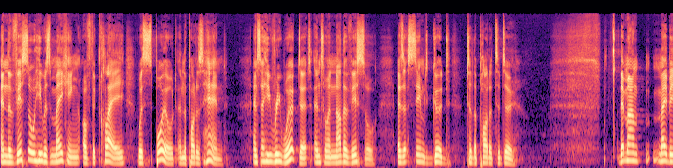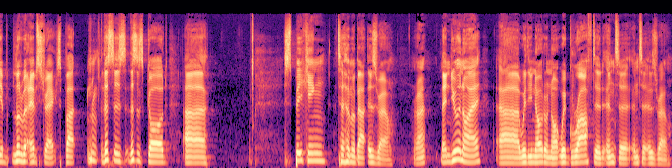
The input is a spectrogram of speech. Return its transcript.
And the vessel he was making of the clay was spoiled in the potter's hand. And so he reworked it into another vessel as it seemed good to the potter to do that may be a little bit abstract, but this is, this is God uh, speaking to him about Israel, right? And you and I, uh, whether you know it or not, we're grafted into, into Israel.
